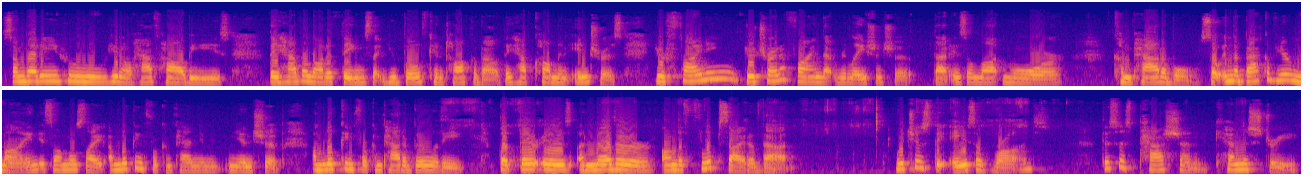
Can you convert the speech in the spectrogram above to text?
Somebody who, you know, have hobbies, they have a lot of things that you both can talk about. They have common interests. You're finding you're trying to find that relationship that is a lot more compatible. So in the back of your mind, it's almost like I'm looking for companionship. I'm looking for compatibility. But there is another on the flip side of that, which is the ace of rods. This is passion, chemistry.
